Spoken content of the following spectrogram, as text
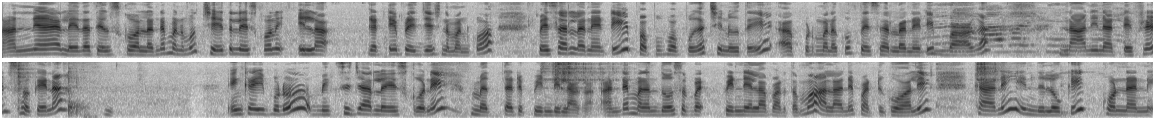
నాణ్య లేదా తెలుసుకోవాలంటే మనము చేతులు వేసుకొని ఇలా గట్టిగా ప్రెస్ చేసినాం అనుకో పెసర్లు అనేటివి పప్పు పప్పుగా చినుగుతాయి. అప్పుడు మనకు పెసర్లు అనేటివి బాగా నానినట్టే ఫ్రెండ్స్ ఓకేనా? ఇంకా ఇప్పుడు మిక్సీ జార్లో వేసుకొని మెత్తటి పిండిలాగా అంటే మనం దోశ పిండి ఎలా పడతామో అలానే పట్టుకోవాలి. కానీ ఇందులోకి కొండన్ని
